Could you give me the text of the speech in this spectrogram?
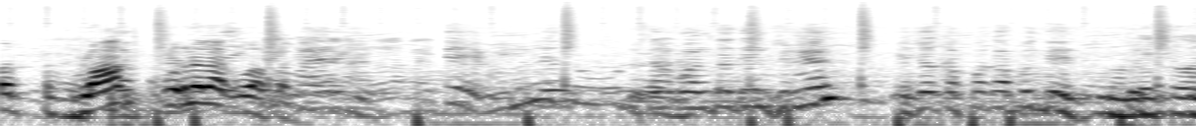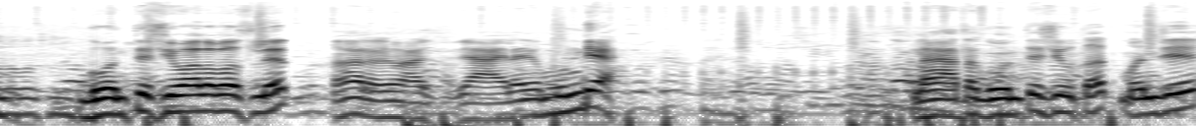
पण ब्लॉग पूर्ण दाखवू आपण. गोंते शिवायला बसलेत. अरे जायला मुंड्या. नाही आता गोंते शिवतात. म्हणजे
